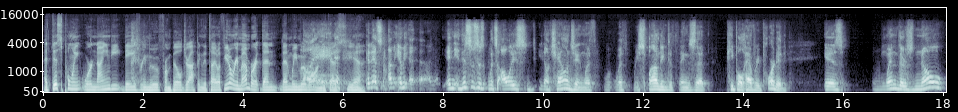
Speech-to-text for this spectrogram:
At this point, we're 90 days removed from Bill dropping the title. If you don't remember it, then then we move Oh, on and- because and, yeah, and that's I mean, I mean, uh, and this is what's always you know challenging with with responding to things that people have reported is when there's no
